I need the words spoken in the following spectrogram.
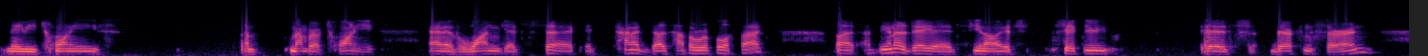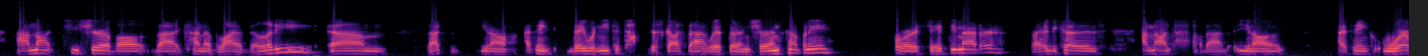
maybe twenty a member of twenty, and if one gets sick, it kind of does have a ripple effect. But at the end of the day, it's you know it's safety, it's their concern. I'm not too sure about that kind of liability. Um, that's you know, I think they would need to t- discuss that with their insurance company for a safety matter, right? Because on top of that, you know, I think we're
